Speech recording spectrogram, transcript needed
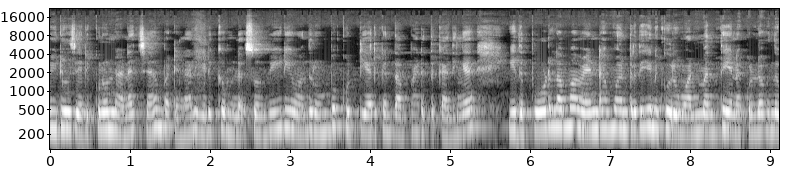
வீடியோஸ் எடுக்கணும்னு நினச்சேன் பட் என்னால் எடுக்க முடியல. ஸோ வீடியோ வந்து ரொம்ப குட்டியாக இருக்குன்னு தப்பாக எடுத்துக்காதீங்க. இது போடலாமா வேண்டாமான்றது எனக்கு ஒரு ஒன் மந்த்து எனக்குள்ளே வந்து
